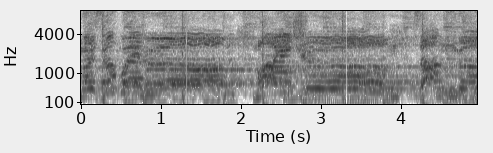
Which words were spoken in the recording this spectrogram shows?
người giữa quê hương mái trường dặn người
